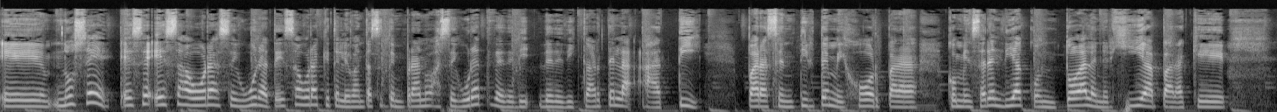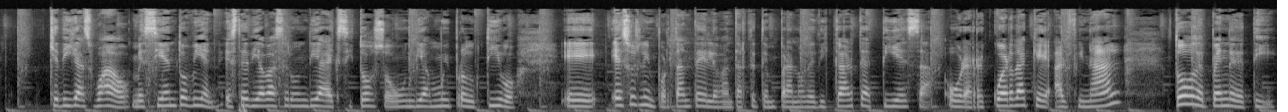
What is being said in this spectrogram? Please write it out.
Eh, no sé, ese, esa hora asegúrate, esa hora que te levantaste temprano, asegúrate de, de dedicártela a ti para sentirte mejor, para comenzar el día con toda la energía, para que, que digas, wow, me siento bien, este día va a ser un día exitoso, un día muy productivo. Eh, eso es lo importante de levantarte temprano, dedicarte a ti esa hora. Recuerda que al final todo depende de ti.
